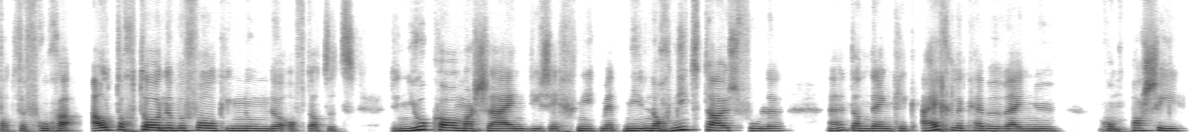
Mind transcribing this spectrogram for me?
wat we vroeger autochtone bevolking noemden, of dat het de nieuwkomers zijn die zich niet met, nog niet thuis voelen. dan denk ik, eigenlijk hebben wij nu compassie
